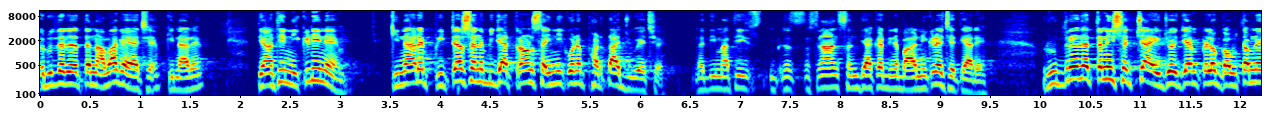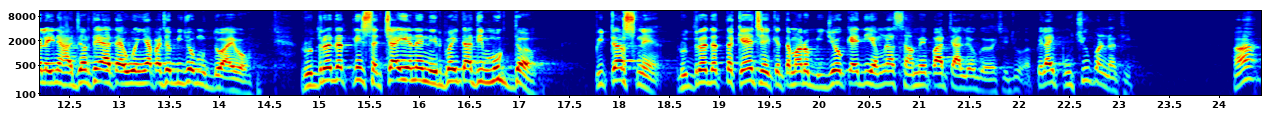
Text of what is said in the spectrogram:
રુદ્રદત્ત નાવા ગયા છે કિનારે. ત્યાંથી નીકળીને કિનારે પીટર્સ અને બીજા ત્રણ સૈનિકોને ફરતા જુએ છે. નદીમાંથી સ્નાન સંધ્યા કરીને બહાર નીકળે છે ત્યારે. રુદ્રદત્તની સચ્ચાઈ, જો જેમ પેલો ગૌતમને લઈને હાજર થયા હતા, એવું અહીંયા પાછો બીજો મુદ્દો આવ્યો. રુદ્રદત્તની સચ્ચાઈ અને નિર્ભયતાથી મુગ્ધ પીટર્સને રુદ્રદત્ત કહે છે કે તમારો બીજો કેદી હમણાં સામે પાર ચાલ્યો ગયો છે. જુઓ પેલાએ પૂછ્યું પણ નથી. હા?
